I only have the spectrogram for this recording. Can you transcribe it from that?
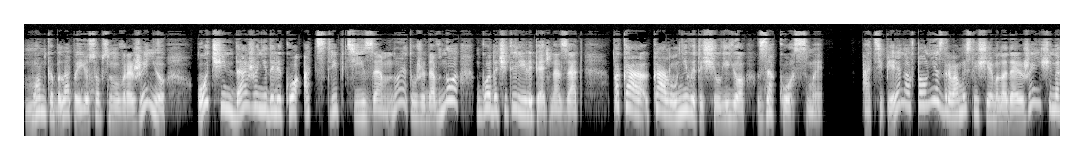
Монка была, по ее собственному выражению, очень даже недалеко от стриптиза, но это уже давно, года четыре или пять назад, пока Карл не вытащил ее за космы. А теперь она вполне здравомыслящая молодая женщина,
